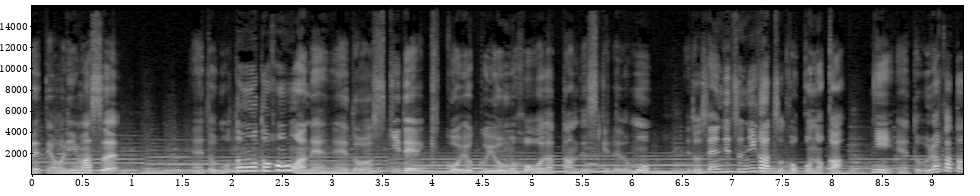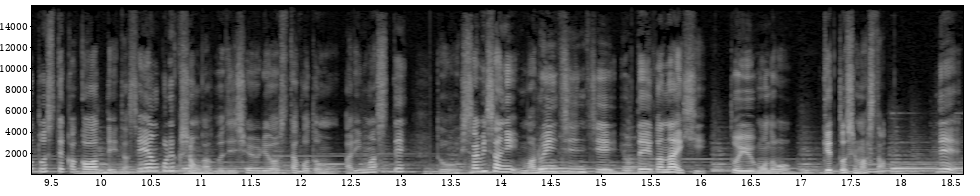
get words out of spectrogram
れております。えー、ともともと本はね、えー、と好きで結構よく読む方だったんですけれども、えー、と先日2月9日に、えー、と裏方として関わっていた西安コレクションが無事終了したこともありまして、えー、と久々に丸一日予定がない日というものをゲットしました。で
